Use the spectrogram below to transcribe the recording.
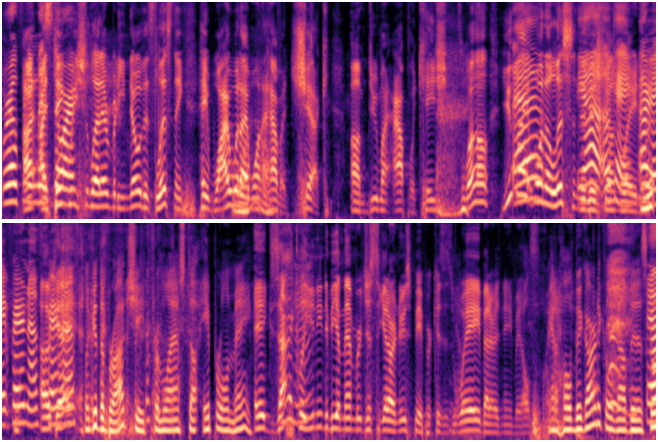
We're opening I, I this think door. we should let everybody know that's listening. Hey, why would I want to have a chick um, do my applications? well, you might Uh, want to listen to yeah. this young okay. lady. All right. Fair enough. Okay. Fair enough. Look at the broadsheet from last uh, April and May. Exactly. Mm-hmm. You need to be a member just to get our newspaper because it's way better than anybody else. We had a whole big article about this. Go yeah,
